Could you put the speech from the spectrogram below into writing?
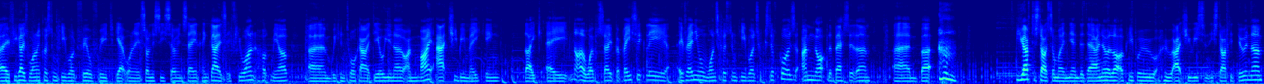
uh, if you guys want a custom keyboard, feel free to get one. It's honestly so insane. And guys, if you want, hook me up. Um, we can talk out a deal, you know. I might actually be making like a not a website but basically if anyone wants custom keyboards because of course i'm not the best at them um, but you have to start somewhere in the end of the day. I know a lot of people who, who actually recently started doing them,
